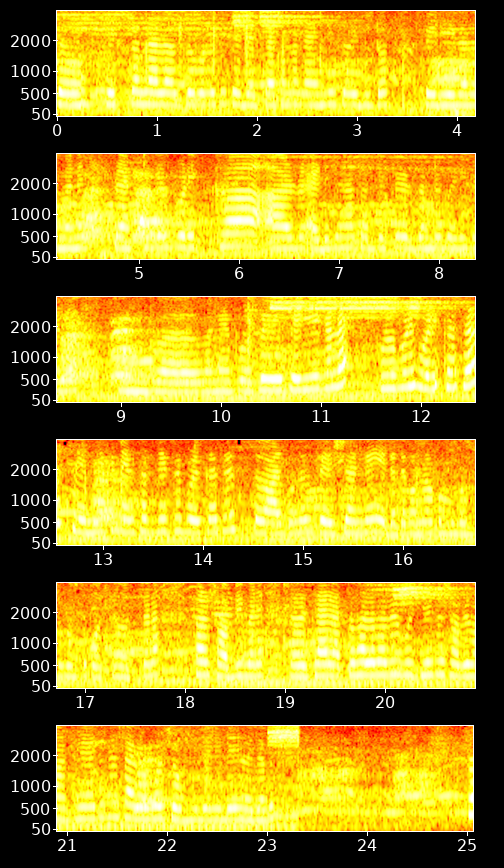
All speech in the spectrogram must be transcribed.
তো এক্সটার্নাল আসবে বলেছে, সেই ডেটটা এখনও দেয়নি, তো এই দুটো পেরিয়ে গেলে মানে প্র্যাকটিক্যাল পরীক্ষা আর অ্যাডিশনাল সাবজেক্টের এক্সামটা পেরিয়ে গেলে মানে পেরিয়ে গেলে পুরোপুরি পরীক্ষা শেষ, এমনিতে মেন সাবজেক্টের পরীক্ষা শেষ, তো আর কোনো প্রেশার নেই, এটাতে কোনো রকম মুখস্থ টুখস্থ করতে হচ্ছে না, কারণ সবই মানে স্যার এত ভালোভাবে বুঝিয়েছে, সবই মাথায় আছে জাস্ট একবার করে চোখ বুলিয়ে নিলেই হয়ে যাবে। সো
